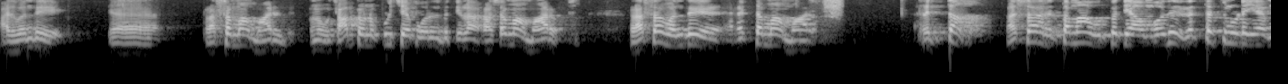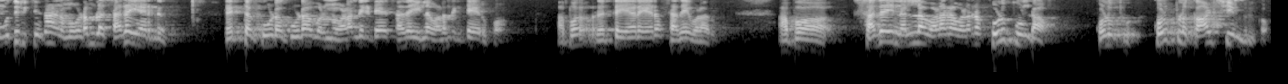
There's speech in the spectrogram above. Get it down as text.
அது வந்து ரசமாக ரசமா மாறுது. நம்ம சாப்பிட்ட உடனே புளிச்சே போகிறது பற்றியெல்லாம் ரசமா மாறும். ரசம் வந்து ரத்தமா மாறும். ரத்தம் ரசம் ரத்தமா உற்பத்தி ஆகும்போது ரத்தத்தினுடைய முதிர்ச்சி தான் நம்ம உடம்புல சதை ஏறுறது. ரத்தம் கூட கூட நம்ம வளர்ந்துக்கிட்டே சதையில் வளர்ந்துக்கிட்டே இருப்போம். அப்போ ரத்தம் ஏற ஏற சதை வளரும். அப்போ சதை நல்லா வளர வளர கொழுப்பு உண்டாகும். கொழுப்பு. கொழுப்புல கால்சியம் இருக்கும்.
